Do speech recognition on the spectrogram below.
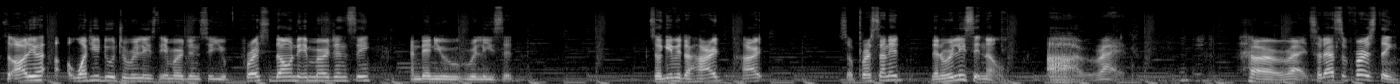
So all you what you do to release the emergency you press down the emergency and then you release it. So give it a hard hard so press on it then release it now. All right. All right. So that's the first thing.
